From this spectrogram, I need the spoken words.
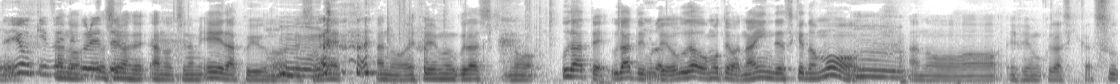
ってよう気づあいてくれて。のすいません。あのちなみに永楽いうのはですね、あの FM 倉敷の裏手裏手って裏表はないんですけども、あの FM 倉敷からす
